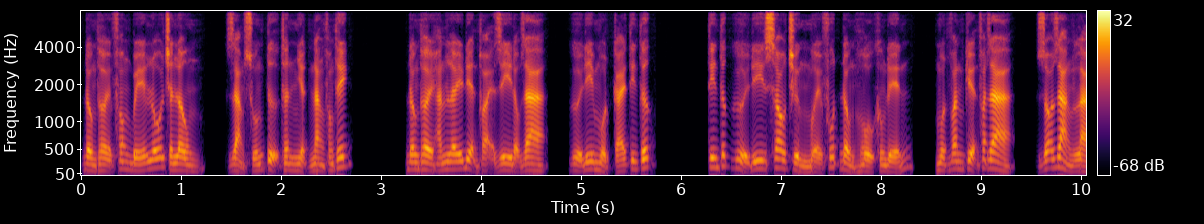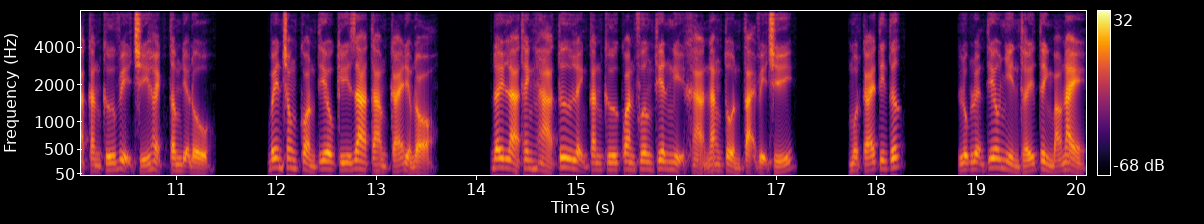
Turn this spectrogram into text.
đồng thời phong bế lỗ chân lông, giảm xuống tự thân nhiệt năng phong thích. Đồng thời hắn lấy điện thoại di động ra, gửi đi một cái tin tức. Tin tức gửi đi sau chừng mười phút đồng hồ không đến, một văn kiện phát ra, rõ ràng là căn cứ vị trí hạch tâm địa đồ. Bên trong còn tiêu ký ra tam cái điểm đỏ. Đây là thanh hà tư lệnh căn cứ quan phương thiên nghị khả năng tồn tại vị trí. Một cái tin tức. Lục luyện tiêu nhìn thấy tình báo này,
